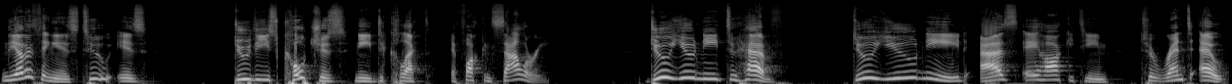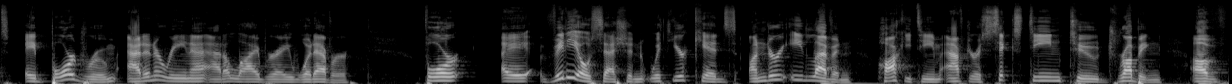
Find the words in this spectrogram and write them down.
the other thing is too is do these coaches need to collect a fucking salary? Do you need to have do you need as a hockey team to rent out a boardroom at an arena, at a library, whatever, for a video session with your kids under 11 hockey team after a 16 2 drubbing of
